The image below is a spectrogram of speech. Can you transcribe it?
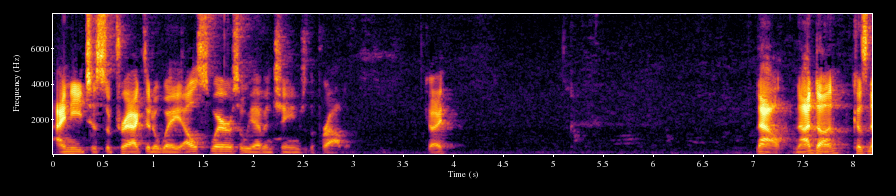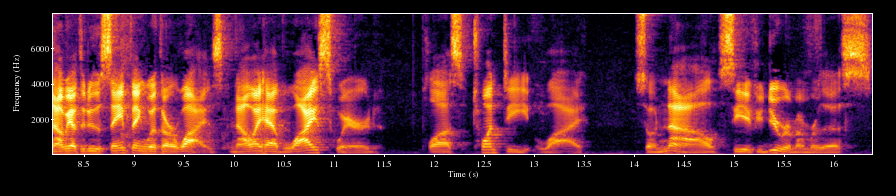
I need to subtract it away elsewhere so we haven't changed the problem. Okay? Now, not done, because now we have to do the same thing with our y's. Now I have y squared plus 20y. So now, see if you do remember this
